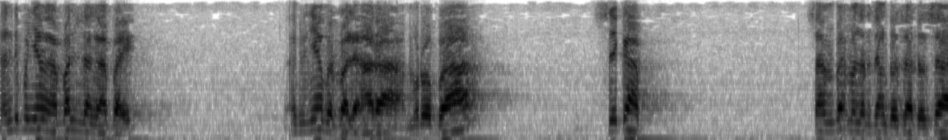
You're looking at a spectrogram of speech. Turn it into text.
Nanti punya anggapan sudah nggak baik. Akhirnya berbalik arah, merubah sikap sampai menerjang dosa-dosa.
